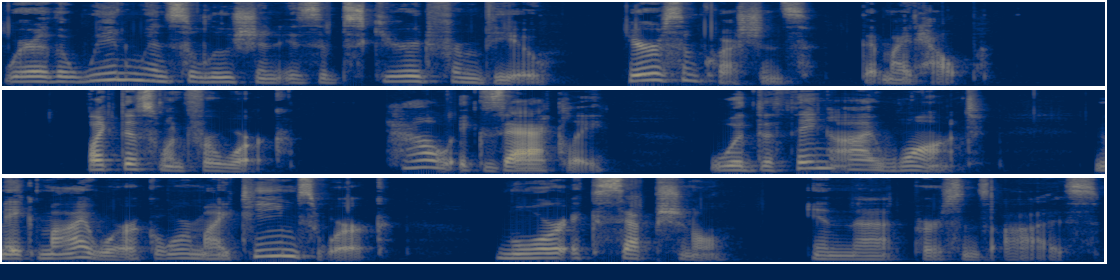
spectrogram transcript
where the win win solution is obscured from view, here are some questions that might help. Like this one for work How exactly would the thing I want make my work or my team's work more exceptional in that person's eyes?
